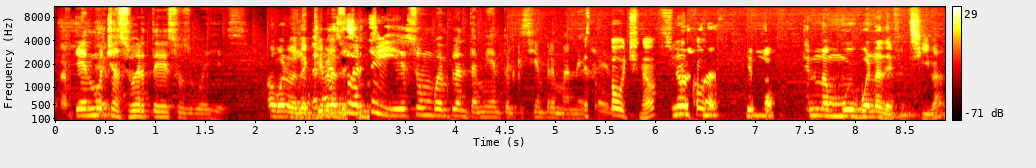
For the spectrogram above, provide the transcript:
Tienen mucha suerte esos güeyes. Ah, bueno, el de Cleveland. suerte y es un buen planteamiento el que siempre maneja. Es coach, ¿no? Tiene una, tiene una muy buena defensiva.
